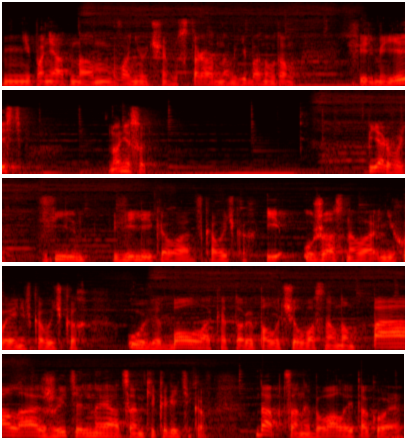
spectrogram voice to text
непонятном, вонючем, странном, ебанутом фильме есть, но не суть первый фильм великого, в кавычках, и ужасного, нихуя не в кавычках, Уви Болла, который получил в основном положительные оценки критиков. Да, пацаны, бывало и такое.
